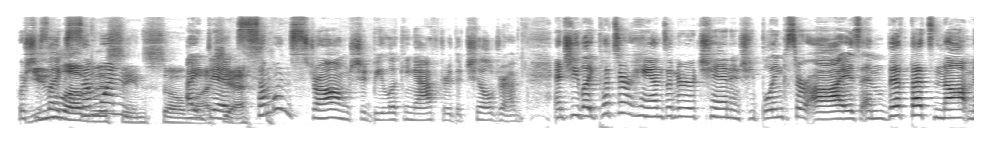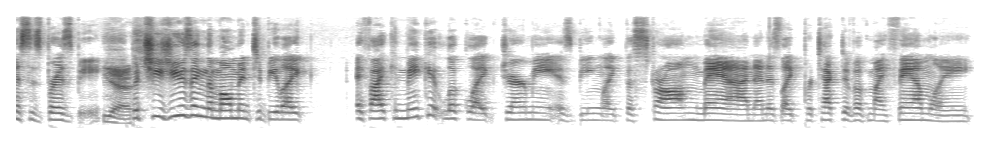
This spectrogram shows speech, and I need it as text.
where she's you like, loved "Someone." this scene so much. I did. Yes. Someone strong should be looking after the children. And she like puts her hands under her chin and she blinks her eyes and that that's not Mrs. Brisby. Yes. But she's using the moment to be like if I can make it look like Jeremy is being like the strong man and is like protective of my family,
